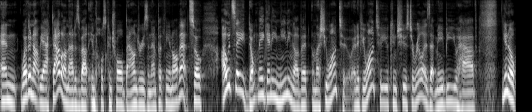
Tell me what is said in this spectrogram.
And whether or not we act out on that is about impulse control, boundaries, and empathy and all that. So I would say don't make any meaning of it unless you want to. And if you want to, you can choose to realize that maybe you have, you know,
